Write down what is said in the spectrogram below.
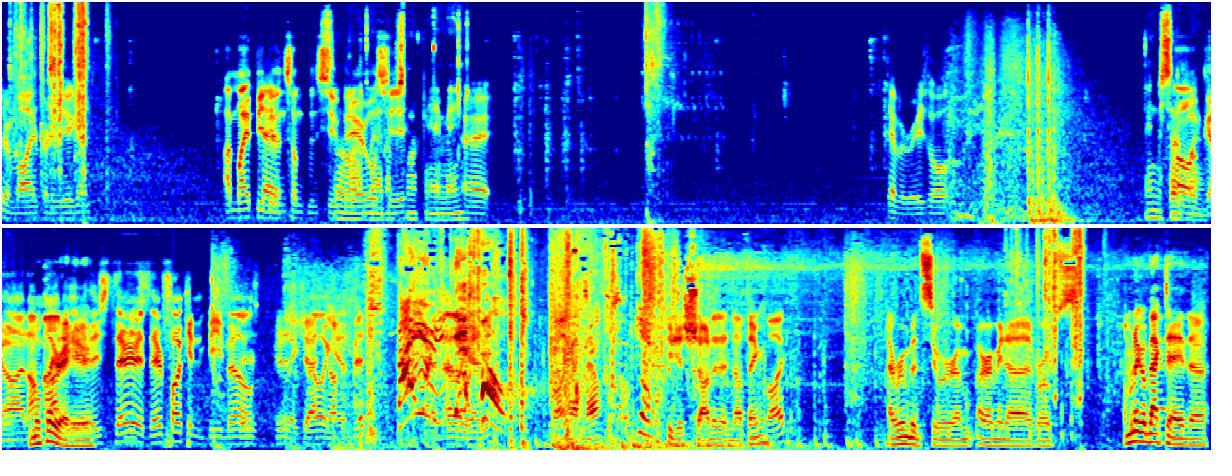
Throw a ball in front of you again. I might be Yeah. doing something So, stupid here. uh, We'll mad, I'm see. smoking A main. Alright. Have a Raze ult. In the second Oh one, god, We'll I'm play outta right here. They're, they're they're fucking B Mel. They're They're just like jacking again. Fire in Mel the again. hole! I got now. Go get him. she just shot it at nothing. Quad. I room mid sewer. I'm, or I mean, uh, ropes. I'm gonna go back to A though,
